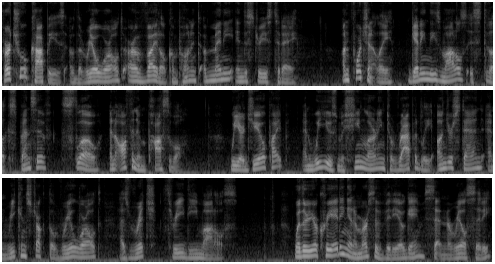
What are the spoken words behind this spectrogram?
Virtual copies of the real world are a vital component of many industries today. Unfortunately, getting these models is still expensive, slow, and often impossible. We are Geopipe, and we use machine learning to rapidly understand and reconstruct the real world as rich 3D models. Whether you're creating an immersive video game set in a real city,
